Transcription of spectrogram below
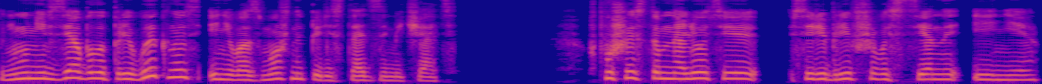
к нему нельзя было привыкнуть и невозможно перестать замечать. В пушистом налете серебрившего стены иния,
